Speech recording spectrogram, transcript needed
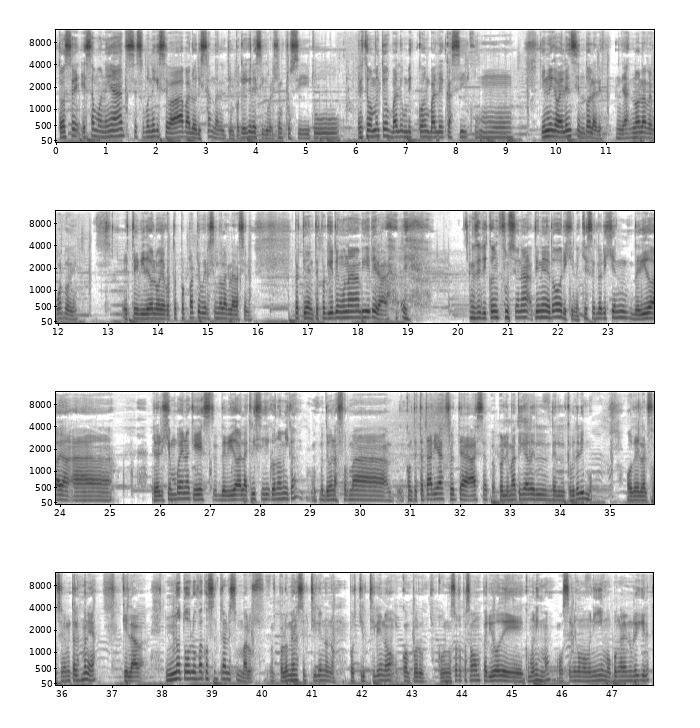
Entonces, esa moneda se supone que se va valorizando en el tiempo. ¿Qué quiere decir? Que, por ejemplo, si tú en este momento vale un Bitcoin, vale casi como. Tiene una equivalencia en dólares. Ya no la recuerdo bien. Este video lo voy a cortar por parte, voy a ir haciendo las aclaraciones pertinentes. Porque yo tengo una billetera. Eh, entonces Bitcoin funciona, tiene dos orígenes, que es el origen debido a, el origen bueno, que es debido a la crisis económica, de una forma contestataria frente a, esa problemática del, capitalismo o del funcionamiento de las monedas, que la, no todos los bancos centrales son malos, por lo menos el chileno no, porque el chileno, con, nosotros pasamos un periodo de comunismo o semicomunismo, pónganle el nombre que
